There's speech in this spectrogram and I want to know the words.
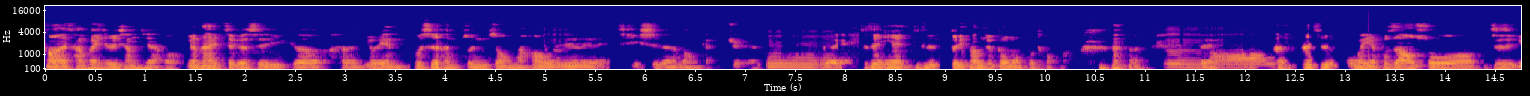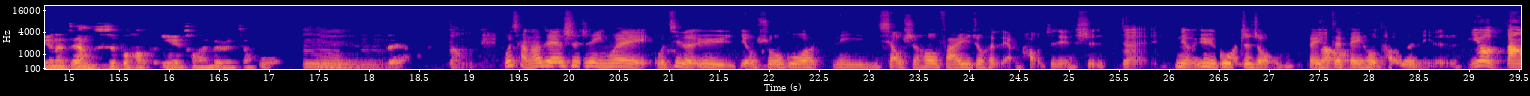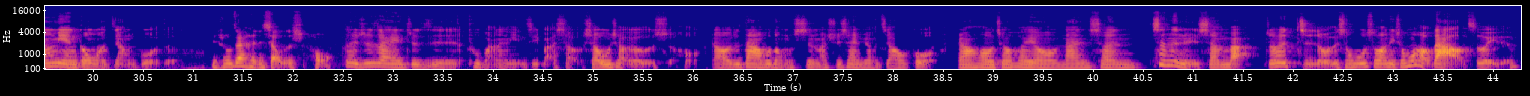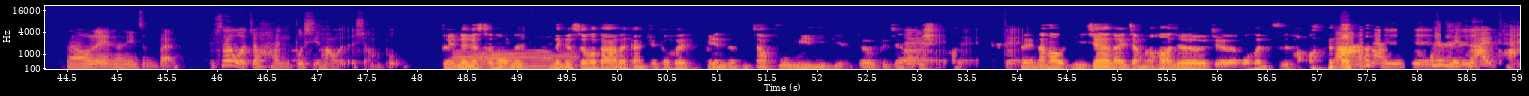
后来才会就是想起来哦，原来这个是一个很有点不是很尊重，然后有点歧视的那种感觉。嗯嗯嗯，对，就是因为就是对方就跟我不同嘛。嗯，对。哦。但但是我们也不知道说，就是原来这样子是不好的，因为从来没有人教过我。嗯，对啊。懂。我想到这件事，是因为我记得玉有说过，你小时候发育就很良好这件事。对，你有遇过这种背在背后讨论你的人？也有当面跟我讲过的。你说在很小的时候？对，就是在就是兔宝那个年纪吧，小小五小六的时候，然后就大家不懂事嘛，学校也没有教过，然后就会有男生甚至女生吧，就会指着我的胸部说：“你胸部好大哦”之类的。然后嘞，那你怎么办？所以我就很不喜欢我的胸部。对，那个时候，那那个时候大家的感觉都会变得比较负面一点，就比较不喜欢。对对对。然后你现在来讲的话，就会觉得我很自豪。对啊，现在就是也就是爱拍。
